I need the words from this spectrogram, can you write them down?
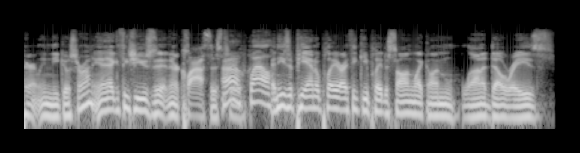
Apparently Nico Sarani. And I think she uses it in her classes too. Oh, well. And he's a piano player. I think he played a song like on Lana Del Rey's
